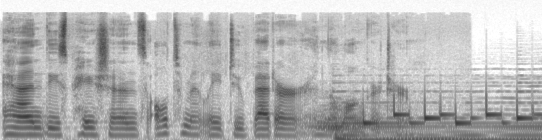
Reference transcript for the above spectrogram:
and these patients ultimately do better in the longer term.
